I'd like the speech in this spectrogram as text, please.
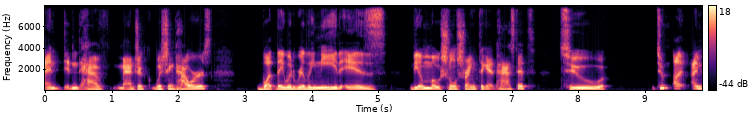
and didn't have magic wishing powers, what they would really need is the emotional strength to get past it. To, to I, I'm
